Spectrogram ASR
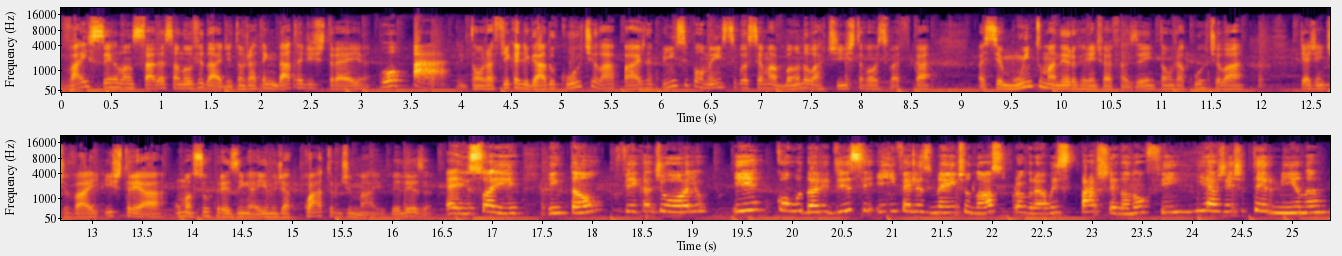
vai ser lançada essa novidade. Então já tem data de estreia. Opa! Então já fica ligado, curte lá a página, principalmente se você é uma banda ou artista, você vai ficar. Vai ser muito maneiro o que a gente vai fazer. Então já curte lá que a gente vai estrear uma surpresinha aí no dia 4 de maio, beleza? É isso aí. Então, fica de olho. E, como o Dani disse, infelizmente o nosso programa está chegando ao fim e a gente termina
